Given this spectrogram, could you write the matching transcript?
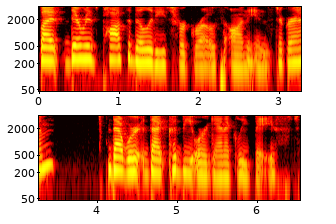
but there was possibilities for growth on Mhm. Instagram that were that could be organically based.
